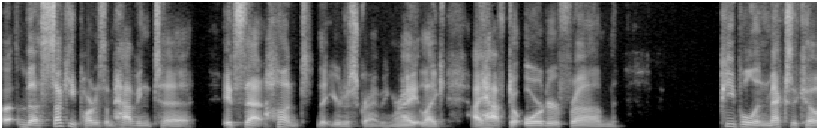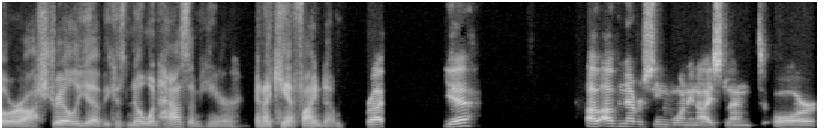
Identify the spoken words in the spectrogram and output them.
uh, the sucky part is I'm having to. It's that hunt that you're describing, right? Like I have to order from people in Mexico or Australia because no one has them here, and I can't find them. Right. Yeah. I, I've never seen one in Iceland or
